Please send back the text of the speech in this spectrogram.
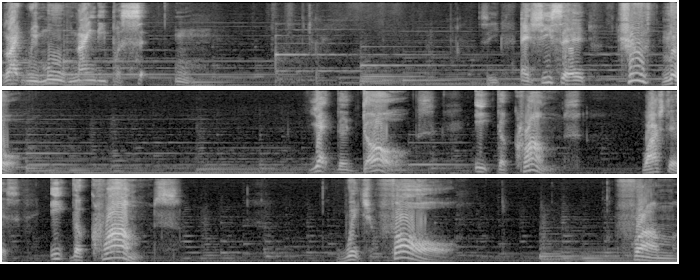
Like remove 90%. Mm. See? And she said, Truth, Lord. Yet the dogs eat the crumbs. Watch this. Eat the crumbs which fall from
